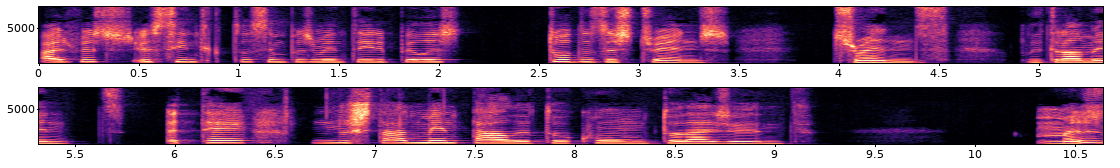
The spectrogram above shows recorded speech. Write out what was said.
Às vezes eu sinto que estou simplesmente a ir pelas todas as trends. Trends. Literalmente. Até no estado mental eu estou com toda a gente. Mas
